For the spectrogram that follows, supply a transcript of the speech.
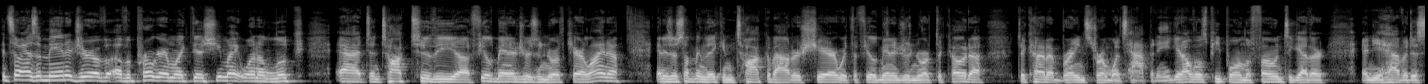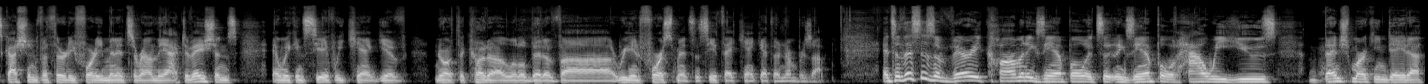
And so, as a manager of, of a program like this, you might want to look at and talk to the uh, field managers in North Carolina. And is there something they can talk about or share with the field manager in North Dakota to kind of brainstorm what's happening? You get all those people on the phone together and you have a discussion for 30, 40 minutes around the activations, and we can see if we can't give North Dakota a little bit of uh, reinforcements and see if they can't get their numbers up. And so this is a very common example. It's an example of how we use benchmarking data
